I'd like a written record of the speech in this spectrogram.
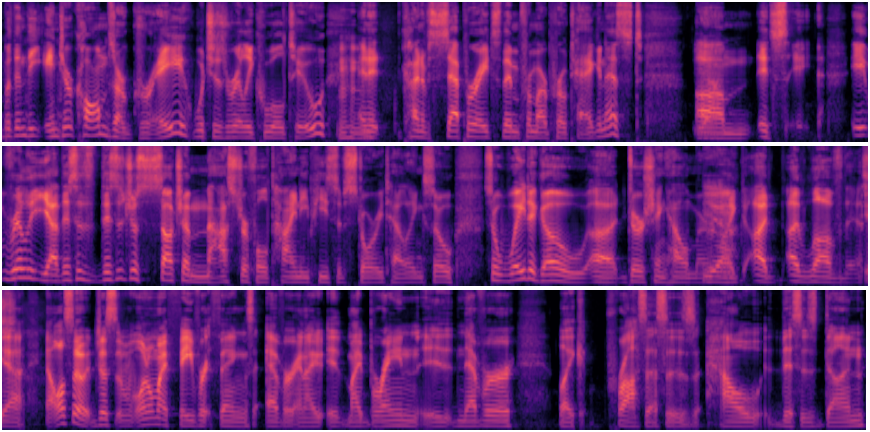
but then the intercoms are gray, which is really cool too, Mm-hmm. and it kind of separates them from our protagonist. Yeah. Um, it's it, it really yeah. This is this is just such a masterful tiny piece of storytelling. So so way to go, uh, Dershing Helmer. Yeah. Like I I love this. Yeah. Also, just one of my favorite things ever, and I it, my brain never like processes how this is done,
